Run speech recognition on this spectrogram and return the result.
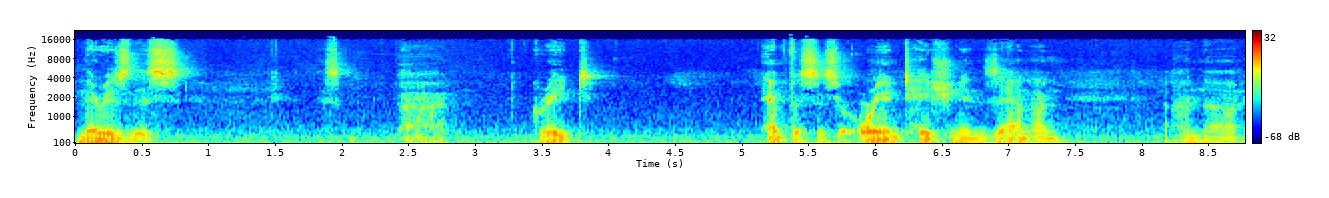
And there is this, this uh, great emphasis or orientation in Zen on, on um,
